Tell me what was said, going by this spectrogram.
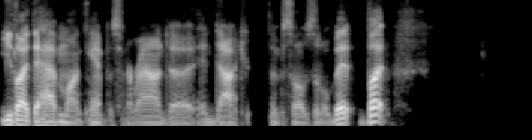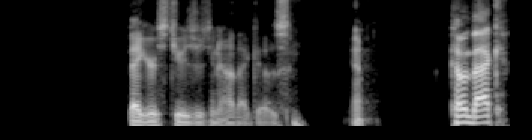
you'd like to have them on campus and around to indoctrinate themselves a little bit. But beggars, choosers, you know how that goes. Coming back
